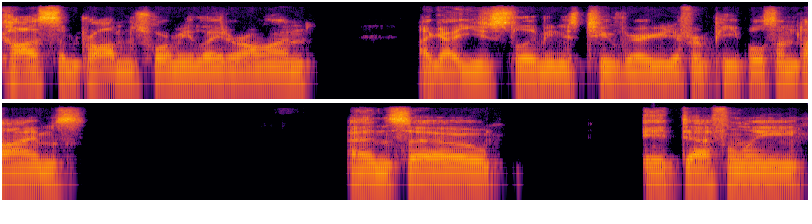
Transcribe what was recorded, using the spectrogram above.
caused some problems for me later on. I got used to living as two very different people sometimes. And so it definitely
